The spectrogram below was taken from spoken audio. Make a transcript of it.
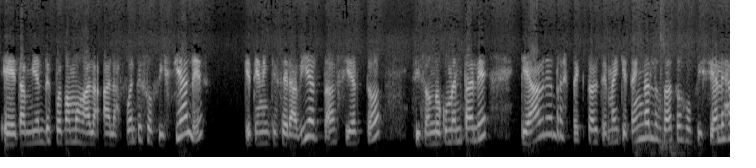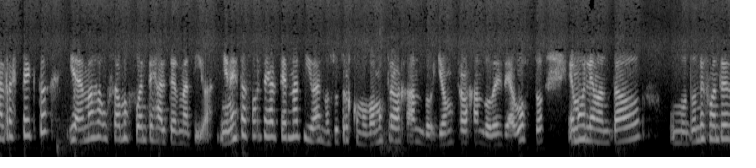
Eh, también después vamos a, a las fuentes oficiales, que tienen que ser abiertas, ¿cierto? si son documentales, que hablen respecto al tema y que tengan los datos oficiales al respecto y además usamos fuentes alternativas. Y en estas fuentes alternativas, nosotros como vamos trabajando, llevamos trabajando desde agosto, hemos levantado un montón de fuentes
